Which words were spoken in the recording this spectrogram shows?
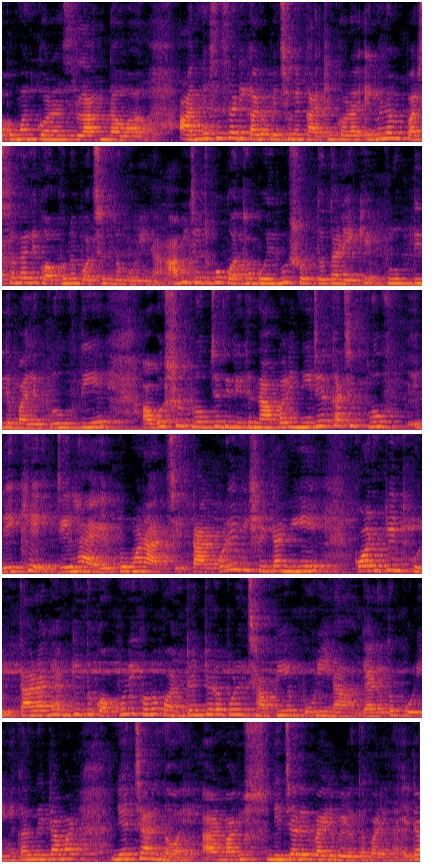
অপমান করা স্লাং দেওয়া আননেসেসারি কারও পেছনে কাঠি করা, এগুলো আমি পার্সোনালি কখনো পছন্দ করি না। আমি যেটুকু কথা বলব সত্যতা রেখে প্রুফ দিতে পারলে প্রুফ দিয়ে, অবশ্যই প্রুফ যদি দিতে না পারি, নিজের কাছে প্রুফ রেখে যে হ্যাঁ এর প্রমাণ আছে, তারপরে আমি সেটা নিয়ে কন্টেন্ট করি। তার আগে আমি কিন্তু কখনোই কোনো কন্টেন্টের ওপরে ঝাঁপিয়ে পড়ি না কেন তো পড়িনি। কারণ এটা আমার নেচার নয়, আর মানুষ নেচারের বাইরে বেরোতে পারে না। এটা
